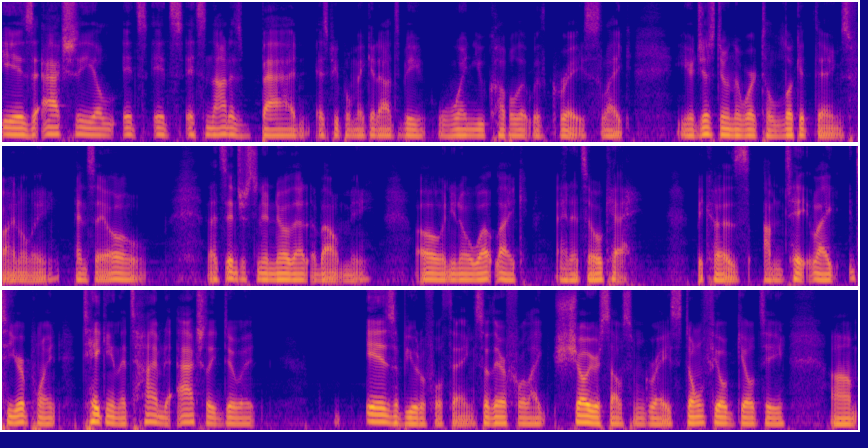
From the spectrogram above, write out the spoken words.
is actually a, it's it's it's not as bad as people make it out to be when you couple it with grace. Like you're just doing the work to look at things finally and say, "Oh, that's interesting to know that about me." Oh, and you know what? Like and it's okay because I'm take like to your point, taking the time to actually do it is a beautiful thing. So therefore, like show yourself some grace. Don't feel guilty. Um,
